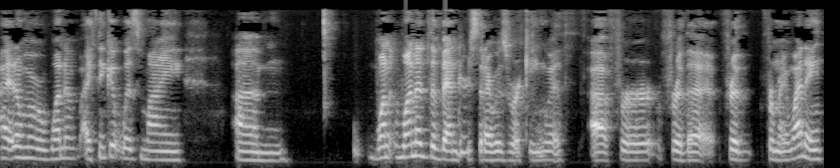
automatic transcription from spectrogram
I don't remember one of. I think it was my um, one one of the vendors that I was working with uh, for for the for for my wedding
